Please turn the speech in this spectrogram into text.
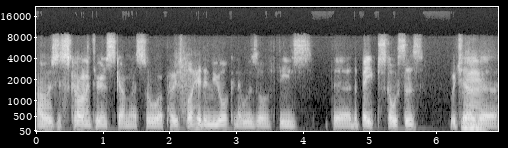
I was just scrolling through instagram and i saw a post by hidden new york and it was of these the the bape sculptors which are Mhm. the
